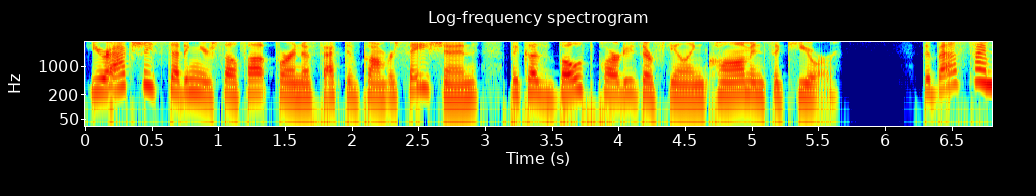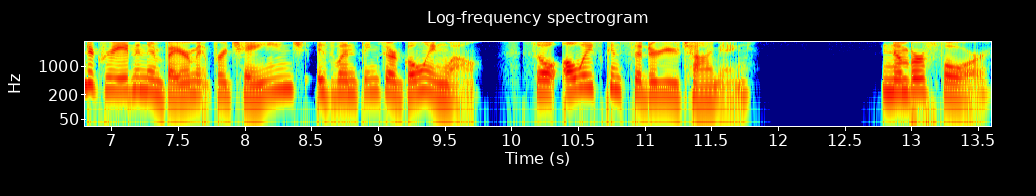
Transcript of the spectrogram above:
you're actually setting yourself up for an effective conversation because both parties are feeling calm and secure. The best time to create an environment for change is when things are going well, so always consider your timing. Number four,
